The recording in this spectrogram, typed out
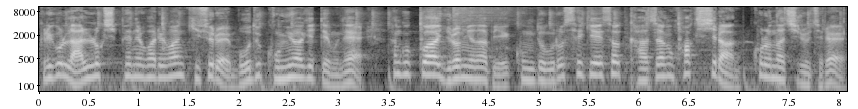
그리고 랄록시펜을 활용한 기술을 모두 공유하기 때문에 한국과 유럽연합이 공동으로 세계에서 가장 확실한 코로나 치료제를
